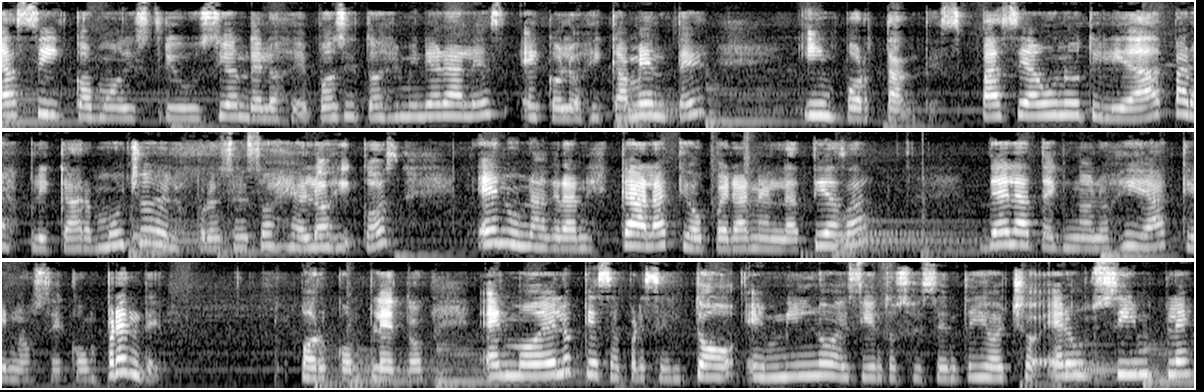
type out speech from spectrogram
así como distribución de los depósitos de minerales ecológicamente importantes, pase a una utilidad para explicar muchos de los procesos geológicos en una gran escala que operan en la Tierra de la tecnología que no se comprende por completo. El modelo que se presentó en 1968 era un simple,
